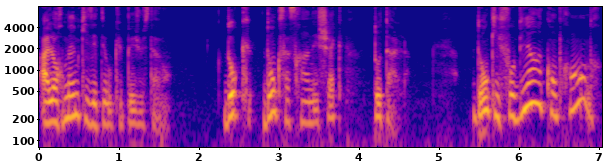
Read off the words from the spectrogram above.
alors même qu'ils étaient occupés juste avant. Donc, donc ça sera un échec total. Donc il faut bien comprendre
